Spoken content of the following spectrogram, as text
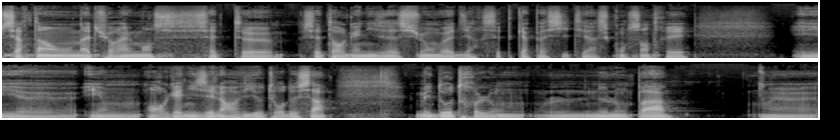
Certains ont naturellement cette, euh, cette organisation, on va dire, cette capacité à se concentrer et, euh, ont organisé leur vie autour de ça. Mais d'autres ne l'ont pas. Euh,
